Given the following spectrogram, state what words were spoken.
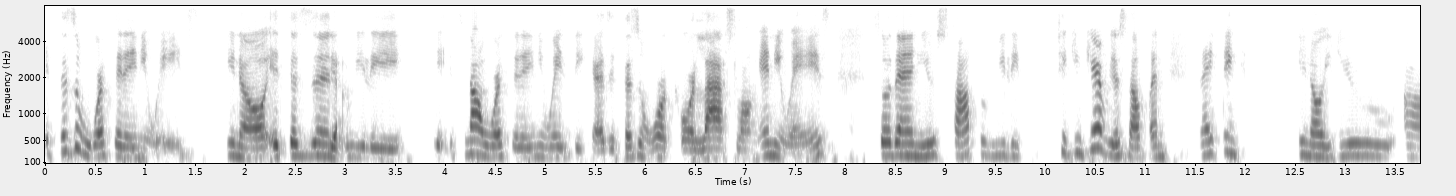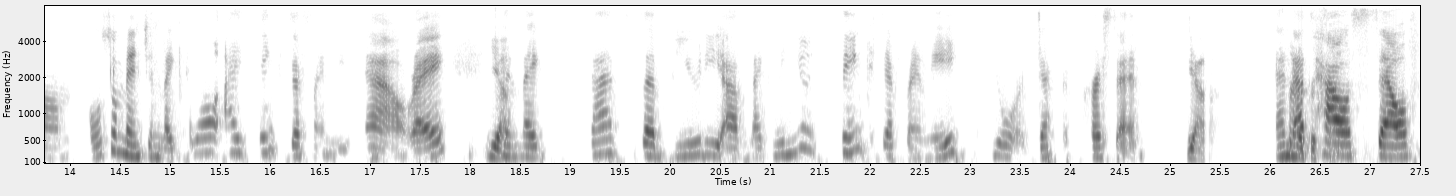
it doesn't worth it anyways you know it doesn't Yeah. really it's not worth it anyways because it doesn't work or last long anyways so then you stop really taking care of yourself and, and i think you know you um also mentioned like well i think differently now right? Yeah. And like that's the beauty of like when you think differently you're a different person. Yeah. And that's how self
